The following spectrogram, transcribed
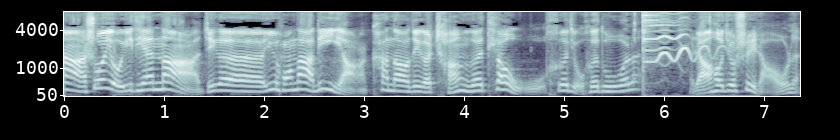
呀，说有一天呐，这个玉皇大帝呀，看到这个嫦娥跳舞、喝酒喝多了，然后就睡着了。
